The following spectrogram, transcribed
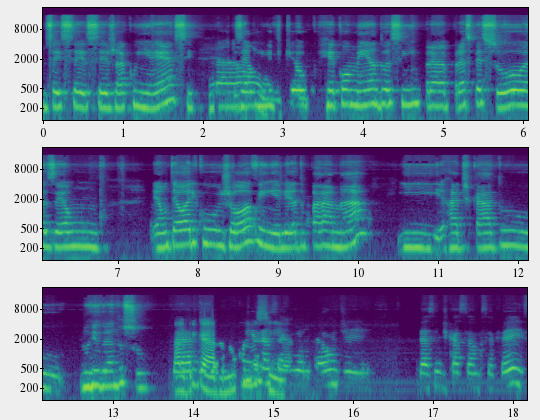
não sei se você já conhece, não. mas é um livro que eu recomendo assim para as pessoas. É um é um teórico jovem, ele é do Paraná e radicado no Rio Grande do Sul. Obrigada, não conhecia. Nessa linha, então, de, dessa indicação que você fez,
